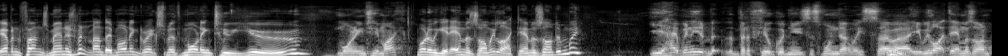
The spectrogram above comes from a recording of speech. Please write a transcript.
Devon Funds Management, Monday morning. Greg Smith, morning to you. Morning to you, Mike. What do we get? Amazon. We liked Amazon, didn't we? Yeah, hey, we need a bit, a bit of feel good news this morning, don't we? So, uh, yeah, we liked Amazon.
